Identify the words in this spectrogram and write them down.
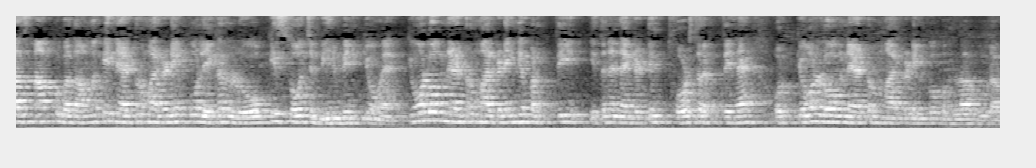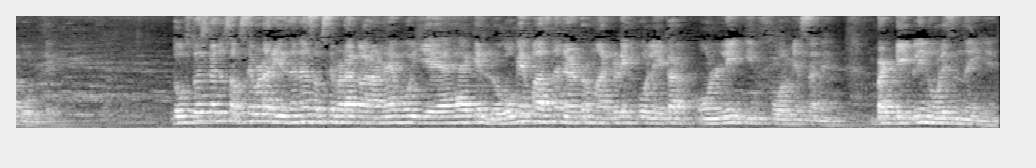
आज मैं आपको बताऊँगा कि नेटवर्क मार्केटिंग को लेकर लोगों की सोच भिन्न भिन्न क्यों है? क्यों लोग नेटवर्क मार्केटिंग के प्रति इतने नेगेटिव थॉट्स रखते हैं और क्यों लोग नेटवर्क मार्केटिंग को भला बुरा बोलते हैं? दोस्तों, इसका जो सबसे बड़ा रीजन है, सबसे बड़ा कारण है, वो ये है कि लोगों के पास में नेटवर्क मार्केटिंग को लेकर ओनली इंफॉर्मेशन है बट डीपली नॉलेज नहीं है।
